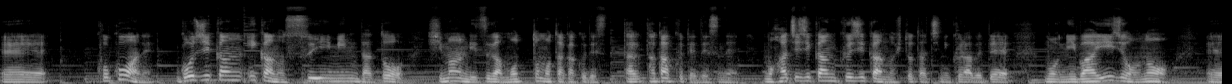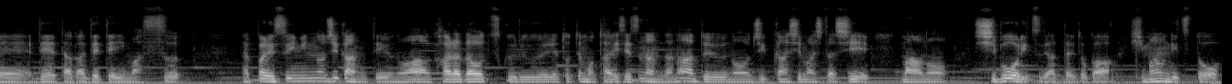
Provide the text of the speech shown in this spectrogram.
えーここはね5時間以下の睡眠だと肥満率が最も高くです。高くてですねもう8時間9時間の人たちに比べてもう2倍以上の、えーデータが出ています。やっぱり睡眠の時間っていうのは体を作る上でとても大切なんだなというのを実感しましたし、まあ、あの死亡率であったりとか肥満率と、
